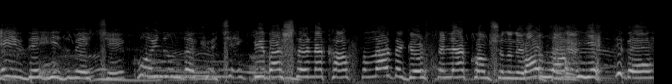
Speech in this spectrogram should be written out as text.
evde hizmetçi, koynunda köçek. Bir başlarına kalsınlar da görsünler komşunun ötesini. Vallahi yetti be!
